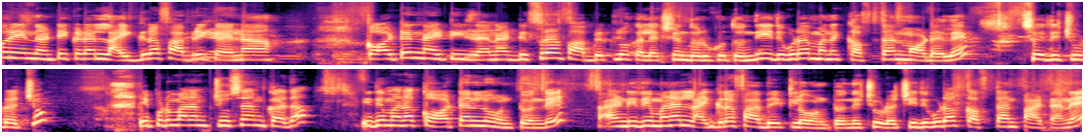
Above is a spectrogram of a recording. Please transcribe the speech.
ఇంకోటి ఏంటంటే ఇక్కడ లైగ్రా ఫ్యాబ్రిక్ అయినా కాటన్ నైటీస్ అయినా డిఫరెంట్ ఫ్యాబ్రిక్లో కలెక్షన్ దొరుకుతుంది. ఇది కూడా మన కఫ్తాన్ మోడలే సో ఇది చూడొచ్చు. ఇప్పుడు మనం చూసాం కదా ఇది మన కాటన్లో ఉంటుంది. అండ్ ఇది మన లైగ్రా ఫ్యాబ్రిక్లో ఉంటుంది. చూడొచ్చు. ఇది కూడా కఫ్తాన్ పాటనే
